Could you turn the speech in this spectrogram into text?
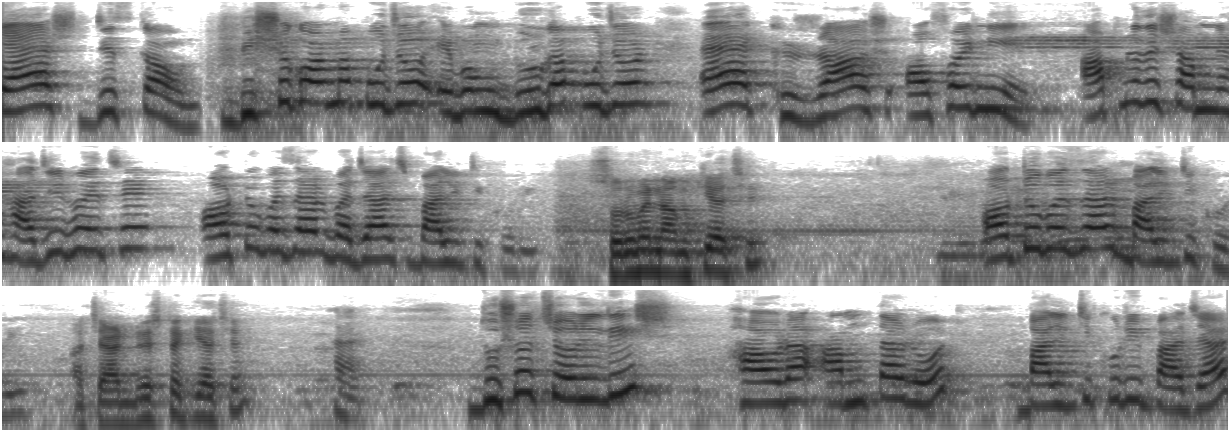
ক্যাশ ডিসকাউন্ট। বিশ্বকর্মা পুজো এবং দুর্গা পুজোর এক রাশ অফার নিয়ে আপনাদের সামনে হাজির হয়েছে অটো বাজার বাজাজ বালিটিকুড়ি। শোরুমের নাম কি আছে? অটো বাজার বালিটিকুড়ি। আচ্ছা অ্যাড্রেসটা কি আছে? হ্যাঁ। দুশো চল্লিশ হাওড়া আমতা রোড বালিটিকুড়ি বাজার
